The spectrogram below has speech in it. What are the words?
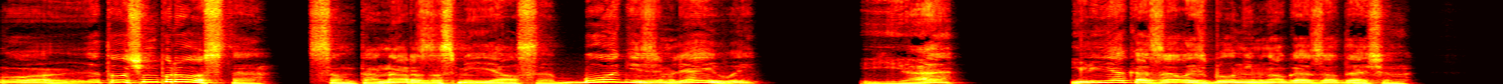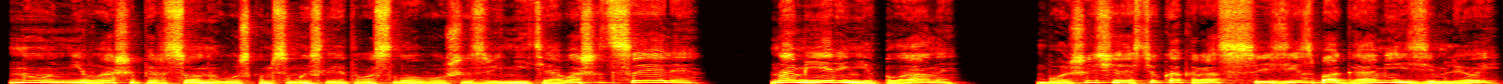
О, это очень просто. Сантанар засмеялся. «Боги, земля и вы». «Я?» Илья, казалось, был немного озадачен. «Ну, не ваша персона в узком смысле этого слова, уж извините, а ваши цели, намерения, планы. Большей частью как раз в связи с богами и землей».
